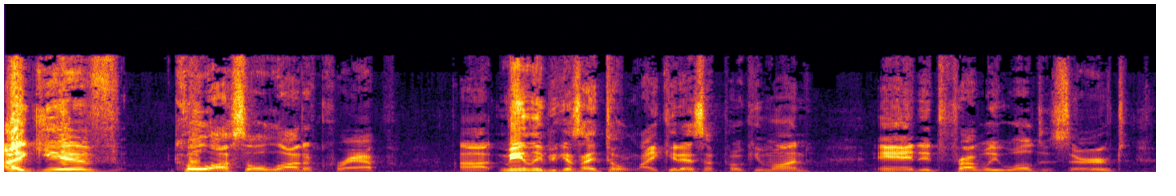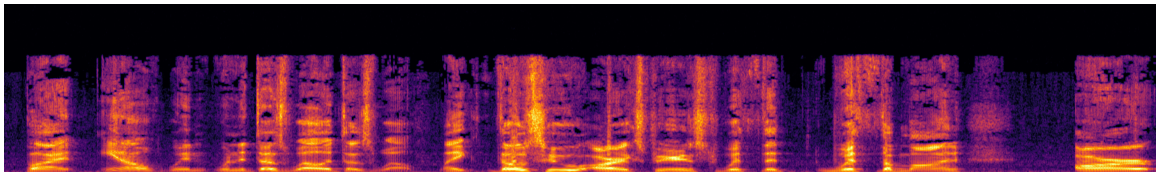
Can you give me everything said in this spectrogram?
I give Coalossal a lot of crap, uh, mainly because I don't like it as a Pokemon, and it's probably well deserved. But you know, when when it does well, it does well. Like those who are experienced with the with the Mon are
